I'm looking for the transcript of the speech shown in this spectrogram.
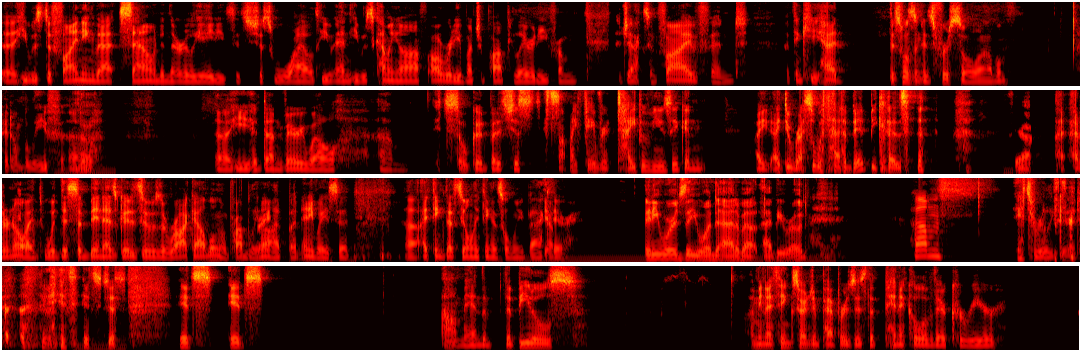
Uh, he was defining that sound in the early 80s it's just wild. He and he was coming off already a bunch of popularity from the jackson 5 and i think he had this wasn't his first solo album i don't believe. Uh, uh, he had done very well. Um, it's so good but it's just it's not my favorite type of music and i, I do wrestle with that a bit because Yeah. I, I don't know. I, would this have been as good as it was a rock album? Well, probably Right. not. But anyways, uh, uh, I think that's the only thing that's holding me back Yeah. there. Any words that you wanted to add about Abbey Road? Um, it's really good. it, it's just, it's it's. Oh man, the the Beatles. I mean, I think Sergeant Pepper's is the pinnacle of their career.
